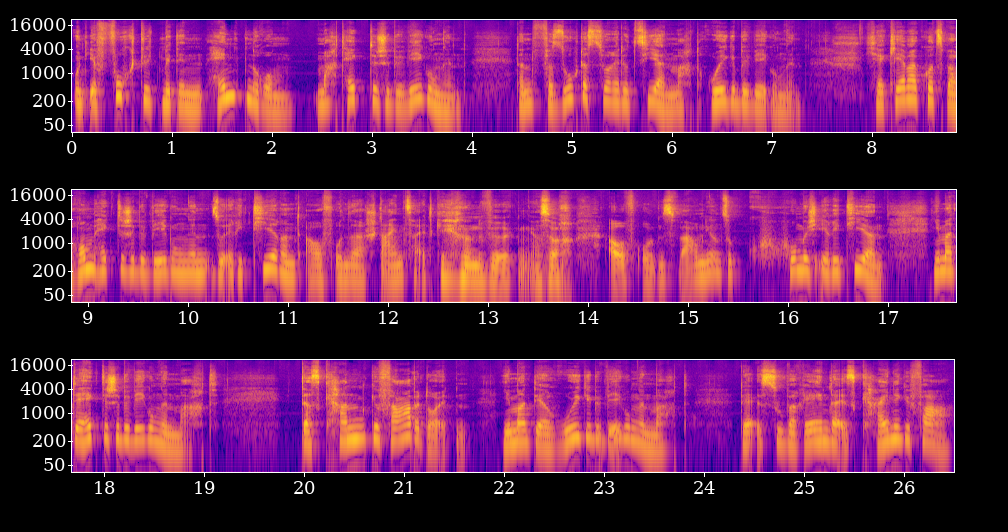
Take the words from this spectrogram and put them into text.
und ihr fuchtelt mit den Händen rum, macht hektische Bewegungen, dann versucht das zu reduzieren, macht ruhige Bewegungen. Ich erkläre mal kurz, warum hektische Bewegungen so irritierend auf unser Steinzeitgehirn wirken, also auf uns, warum die uns so komisch irritieren. Jemand, der hektische Bewegungen macht, das kann Gefahr bedeuten. Jemand, der ruhige Bewegungen macht, der ist souverän, da ist keine Gefahr.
